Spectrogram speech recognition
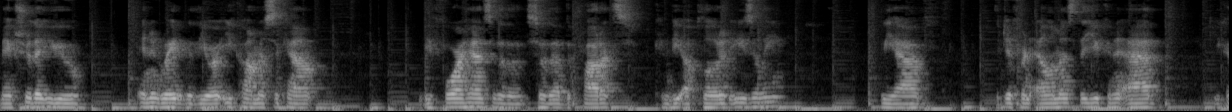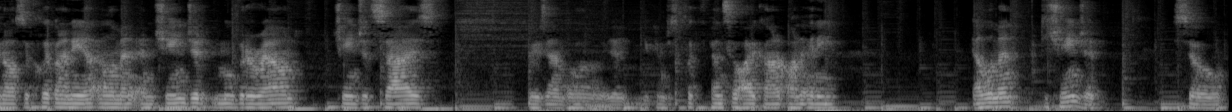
Make sure that you integrate with your e-commerce account beforehand so that, so that the products can be uploaded easily. We have the different elements that you can add. You can also click on any element and change it, move it around, change its size. For example, you can just click the pencil icon on any element to change it. So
